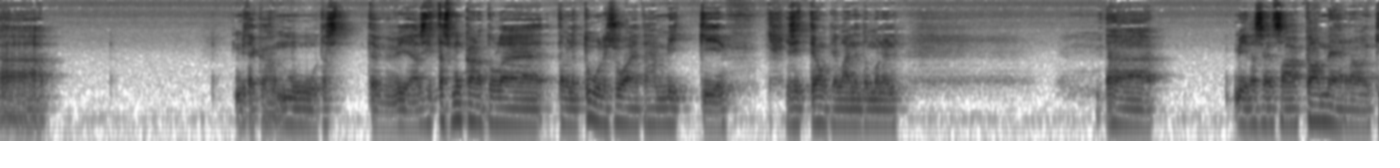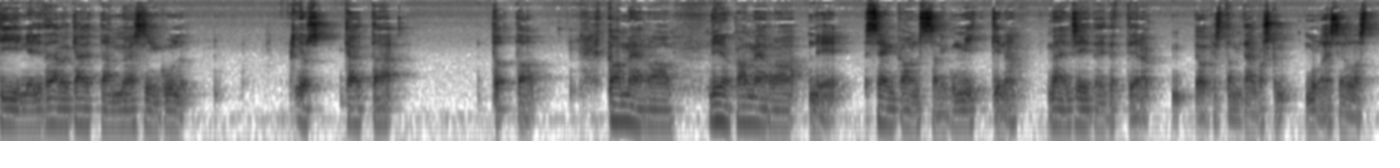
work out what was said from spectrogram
ää, mitäköhän muuta sitten vielä. Sitten tässä mukana tulee tämmöinen tuulisuoja tähän mikkiin. Ja sitten jonkinlainen tommonen ää, millä sen saa kameraan kiinni. Eli tätä voi käyttää myös, niin kuin, jos käyttää tota, kameraa, videokameraa, niin sen kanssa niin kuin mikkinä. Mä en siitä itse tiedä oikeastaan mitään, koska mulla ei sellaista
